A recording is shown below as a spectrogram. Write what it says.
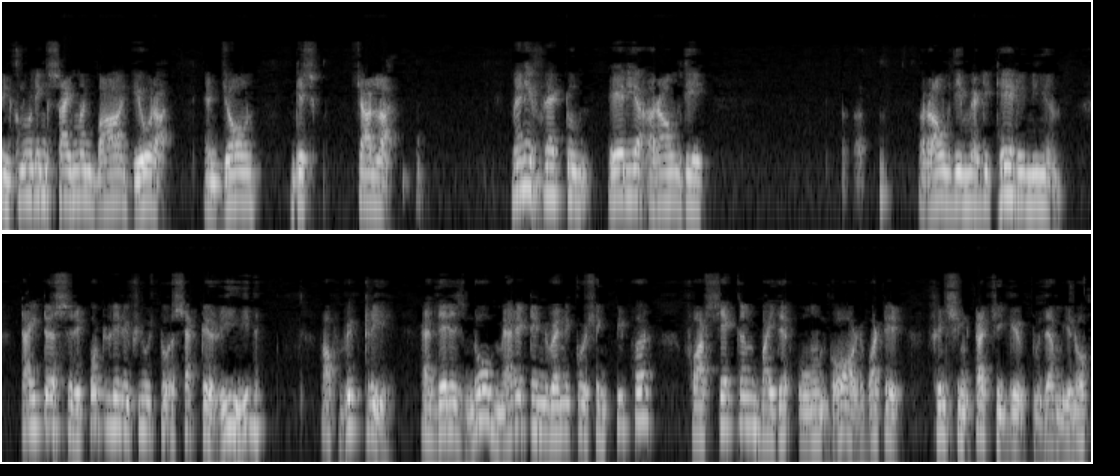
including Simon Bar Giora and John Gischala. Many fled to area around the around the Mediterranean. Titus reportedly refused to accept a wreath of victory as there is no merit in vanquishing people forsaken by their own God. What a finishing touch he gave to them, you know.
